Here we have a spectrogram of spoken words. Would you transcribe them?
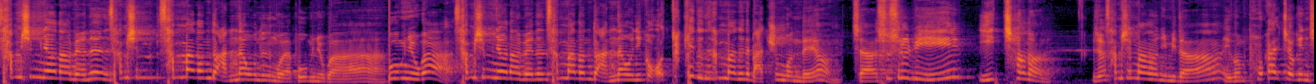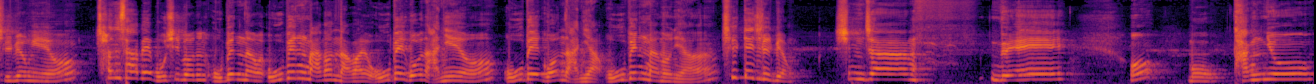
30년 하면은 33만 원도 안 나오는 거야 보험료가. 보험료가 30년 하면은 3만 원도 안 나오니까 어떻게든 3만 원에 맞춘 건데요. 자 수술비 2천 원. 그죠? 30만 원입니다. 이건 포괄적인 질병이에요. 1450원은 500 나와 500만 원 나와요. 500원 아니에요. 500원 아니야. 500만 원이야. 7대 질병. 심장 뇌 어? 뭐 당뇨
